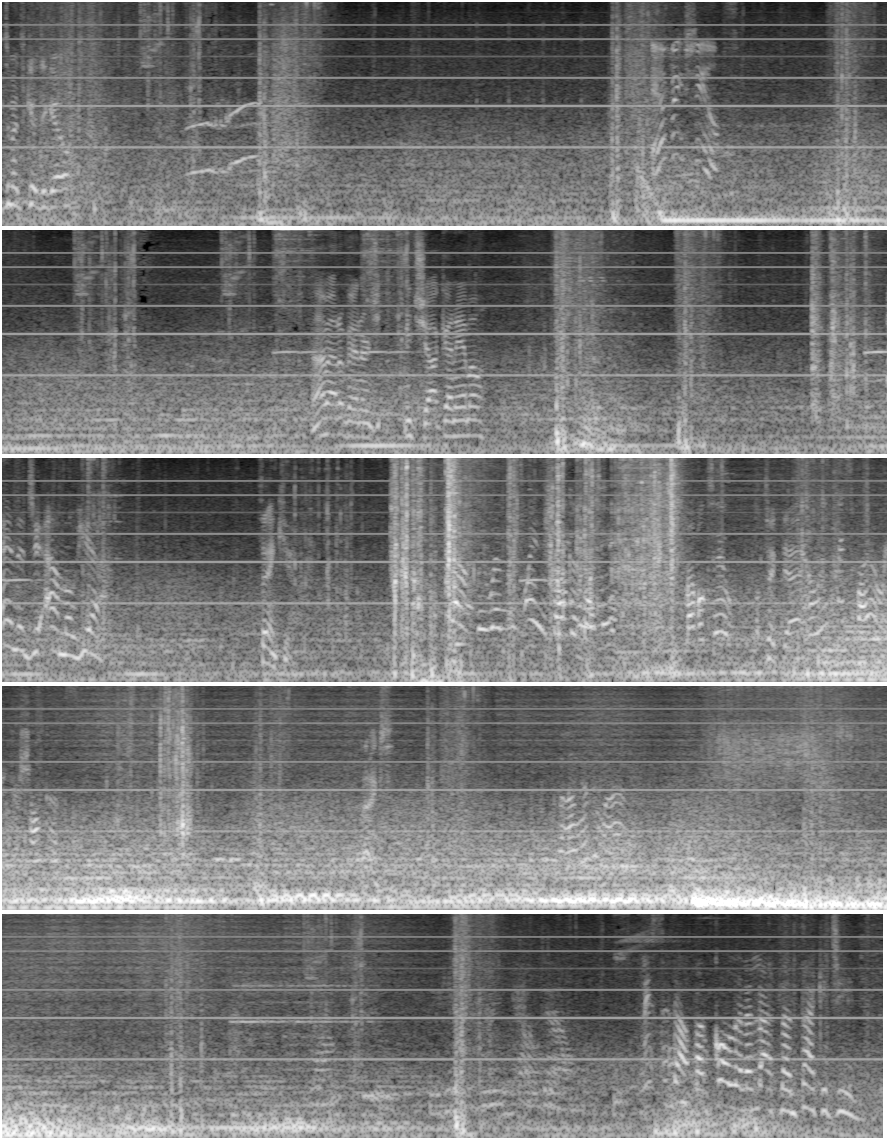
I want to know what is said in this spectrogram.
ultimate's good to go. Amping shields. I'm out of energy. Need shotgun ammo? Energy ammo here. Thank you. They ran the way shotgun back here. Level two. I'll take that. It'll increase fire rate for shotguns. Thanks. Listen up, I'm calling a lifeline package in.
